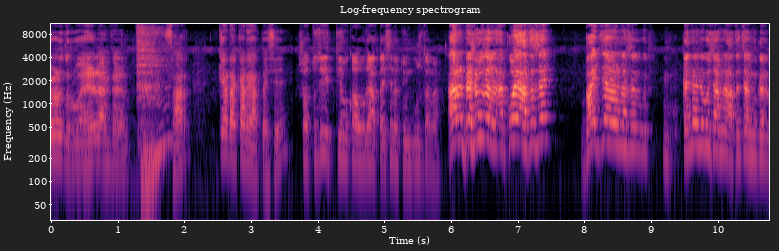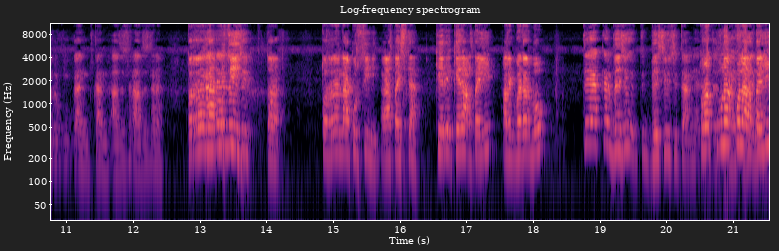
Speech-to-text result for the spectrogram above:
এবার ধরবো হেরে আমি ফেরাম স্যার কেডা কারে আতাইছে? সত্যজিৎ কেউ কাউরে আতাইছে না তুমি বুঝতা না। আরে বেশি কই যে কান কান কইছে আমি আতেছে আমি কান কান আতেছে না আতেছে না। তোরা না করছি? তোরা তোরা না করছি আতাইস না। কেরে কেরে আতাইলি? আরেক বেটার বউ? তে একবার বেশি বেশি আমি তোরা কোনা কোলা আতাইলি?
